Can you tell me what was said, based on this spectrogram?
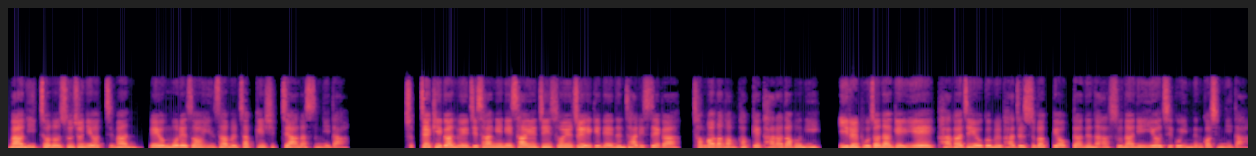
12,000원 수준이었지만 내용물에서 인삼을 찾기 쉽지 않았습니다. 축제 기간 외지 상인이 사유지 소유주에게 내는 자리세가 천만원 안팎에 달하다 보니 이를 보전하기 위해 바가지 요금을 받을 수밖에 없다는 악순환이 이어지고 있는 것입니다.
